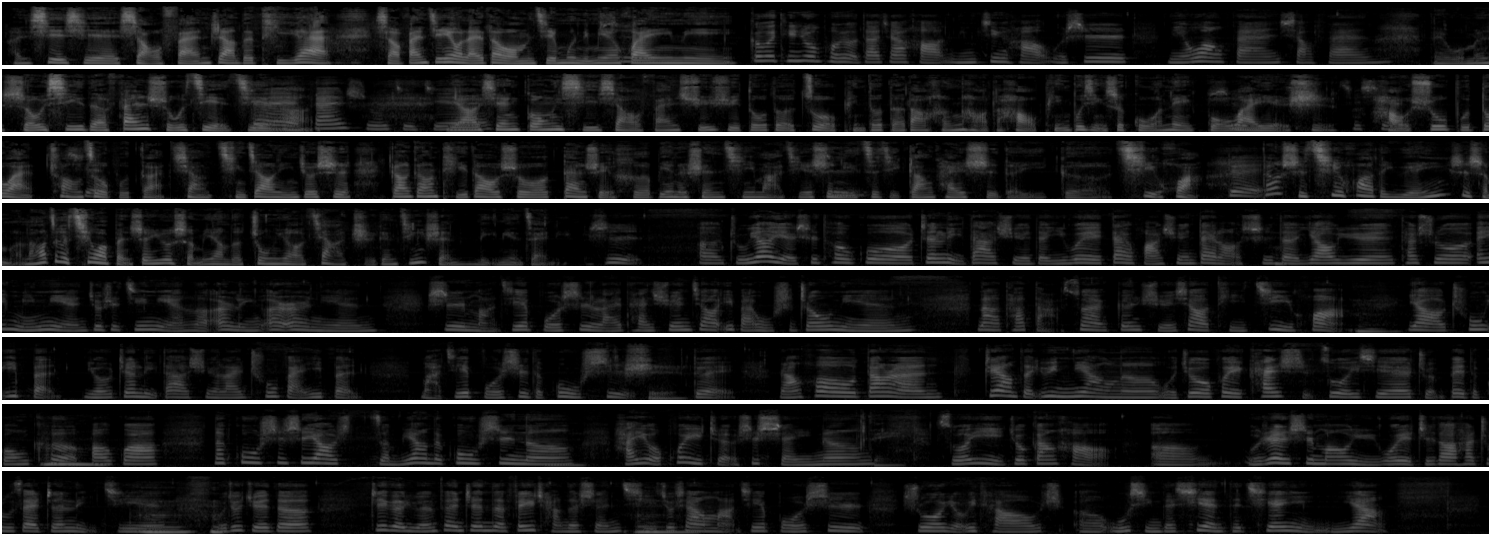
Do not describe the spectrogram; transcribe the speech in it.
很谢谢小凡这样的提案。小凡今天又来到我们节目里面，欢迎你。各位听众朋友，大家好，宁静好，我是。年旺凡，小凡，对我们熟悉的番薯姐姐啊，番薯姐姐，也要先恭喜小凡，许许多多的作品都得到很好的好评，不仅是国内，国外也是，是谢谢好书不断，创作不断。想请教您，就是刚刚提到说淡水河边的神奇马街是你自己刚开始的一个企划，对，当时企划的原因是什么？然后这个企划本身有什么样的重要价值跟精神理念在里面？是。呃，主要也是透过真理大学的一位戴华轩戴老师的邀约，他说：“哎，明年就是今年了，二零二二年是马杰博士来台宣教一百五十周年。那他打算跟学校提计划，要出一本由真理大学来出版一本。”马街博士的故事。是。对，然后当然这样的酝酿呢，我就会开始做一些准备的功课，嗯、包括那故事是要怎么样的故事呢？嗯、还有会者是谁呢？对，所以就刚好，呃，我认识猫鱼，我也知道他住在真理街，嗯、我就觉得这个缘分真的非常的神奇，嗯、就像马杰博士说有一条呃无形的线的牵引一样。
